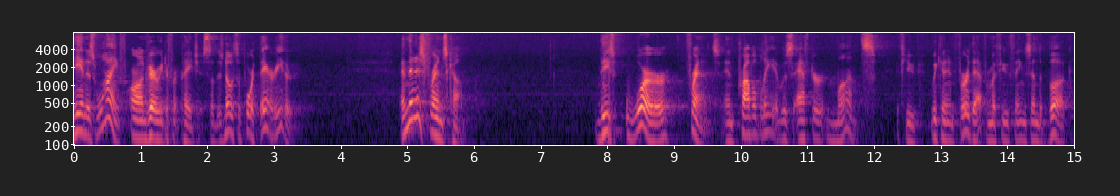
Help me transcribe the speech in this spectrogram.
he and his wife are on very different pages. So there's no support there either. And then his friends come. These were friends, and probably it was after months. If you, we can infer that from a few things in the book.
